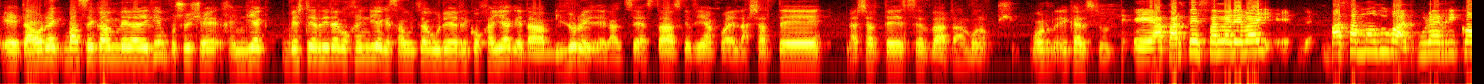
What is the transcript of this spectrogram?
Eta horrek bazekan berarekin, pues oixe, jendiak, beste herrirako jendiak ezagutza gure herriko jaiak eta bildurri de galtzea, ezta? Azken fina, joa, lasarte, lasarte zer da, eta, bueno, hor ekarezun. E, aparte zalare bai, baza modu bat, gure herriko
